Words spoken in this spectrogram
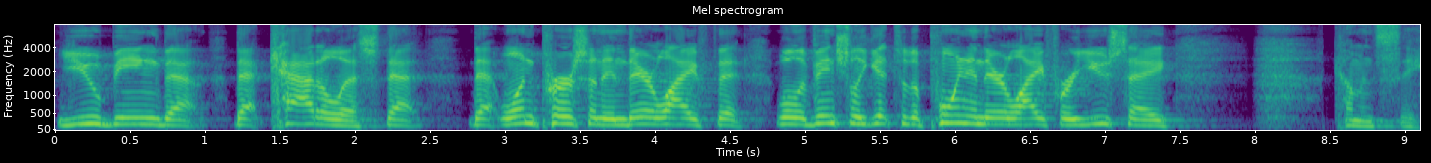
you being that, that catalyst, that, that one person in their life that will eventually get to the point in their life where you say, Come and see.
